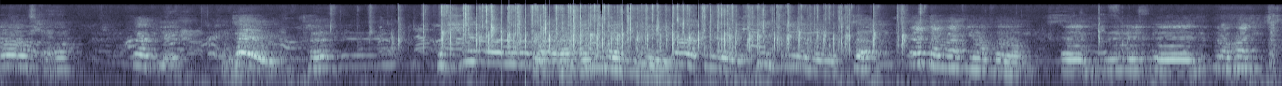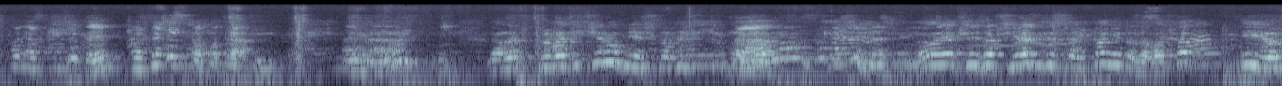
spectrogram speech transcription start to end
O, o. Tak jest. Hej! To najpewniej. Tak jest, dziękujemy. Na kierunku e, e, e, wyprowadzić konia z przyczepy, każde wszystko potrafi. Aha. No ale wprowadzić się również, to nic trudnego. no, zobaczymy. No, jak się zaprzyjaźni ze swoim koniem, to zobacz, hop, i już.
